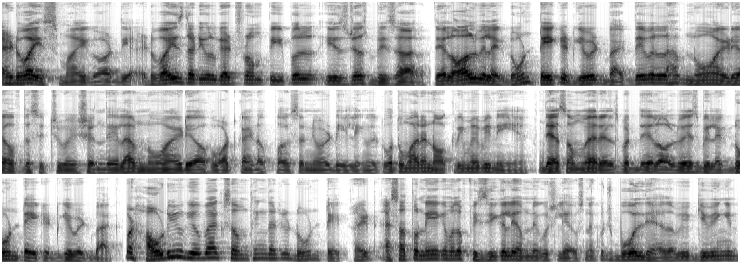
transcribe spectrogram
advice, my god, the advice that you'll get from people is just bizarre. They'll all be like, don't take it, give it back. They will have no idea of the situation. They'll have no idea of what kind of person you're dealing with. वो तुम्हारे नौकरी में भी नहीं है. They are somewhere else, but they'll always be like, don't take it, give it back. But how do you give back something that you don't take, right? ऐसा तो नहीं है कि मतलब फिजिकली हमने कुछ लिया उसने कुछ बोल दिया है तभी गिविंग इट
